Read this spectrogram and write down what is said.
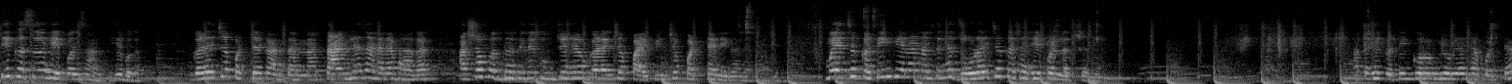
ते कसं हे पण सांगते. हे बघा. गळ्याच्या पट्ट्या काढताना ताणल्या जाणाऱ्या भागात अशा पद्धतीने तुमच्या ह्या गळ्याच्या पायपिंगच्या पट्ट्या निघाल्या पाहिजे मग याचं कटिंग केल्यानंतर ह्या जोडायच्या कशा हे पण लक्षात घ्या. आता हे कटिंग करून घेऊया ह्या पट्ट्या.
